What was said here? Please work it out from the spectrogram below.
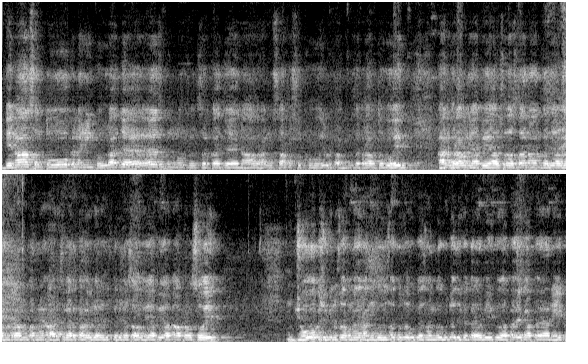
ਬਿਨਾ ਸੰਤੋਖ ਨਹੀਂ ਕੋ ਰਾਜੈ ਸਤਿ ਸਭ ਕਾਜੈ। ਨਾਮ ਰੰਗ ਸਰਬ ਸੁਖ ਹੋਏ ਵਡਭਾਗੀ ਸਭ ਪ੍ਰਾਪਤ ਹੋਏ। ਕੰਨ ਗਰਾਵਣ ਆਪੇ ਆਪ ਸਦਾ ਸਦਾ ਨਾਮ ਕਰ ਜਾਵ ਗਨ ਕਰਾਮ ਕਰਨੇ ਹਾਰ, ਇਸ ਗੱਲ ਕਹੋ ਜਦ ਜਿਸ ਕਰੇ ਰਸਾ ਹੋਏ, ਆਪੇ ਆਪ ਆਪ ਸੋਏ ਜੋਗ ਸ਼ਿਕਿਨ ਸਭਨ ਰੰਗ ਸਤੁ ਸਭ ਕਾ ਸੰਗ ਗੁਜਾ ਦਿਖ ਕਰ ਵੇਖ ਆਪੇ ਕਪ ਅਨੇਕ।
